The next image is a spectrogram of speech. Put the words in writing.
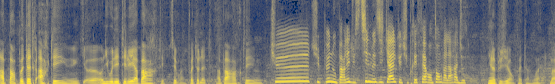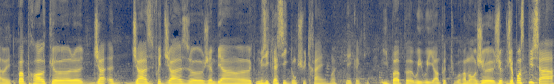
À part peut-être Arte, euh, au niveau des télés, à part Arte, c'est vrai, faut être honnête. À part Arte, euh, Que tu peux nous parler du style musical que tu préfères entendre à la radio? Il y en a plusieurs en fait. hein, ouais. Bah oui. Pop rock, euh, euh, jazz, free jazz, euh, j'aime bien musique classique, donc je suis très ouais, éclectique. Hip-hop, euh, oui, oui, un peu de tout. Vraiment, je, je, pense plus à,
